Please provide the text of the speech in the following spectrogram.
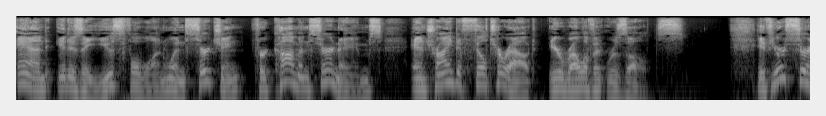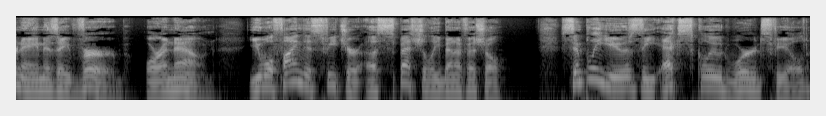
and it is a useful one when searching for common surnames and trying to filter out irrelevant results. If your surname is a verb or a noun, you will find this feature especially beneficial. Simply use the exclude words field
